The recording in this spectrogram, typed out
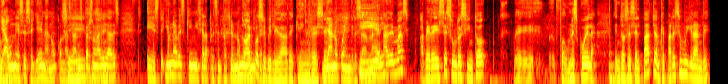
y aún ese se llena, ¿no? Con las grandes personalidades. Este, y una vez que inicia la presentación no, no hay posibilidad de que ingrese. Ya no puede ingresar y además, a ver, este es un recinto eh, fue una escuela. Entonces el patio, aunque parece muy grande,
